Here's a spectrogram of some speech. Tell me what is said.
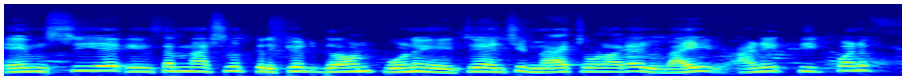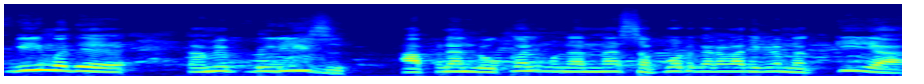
M C A international cricket ground Pune येथे यांची मॅच होणार आहे लाईव्ह आणि ती पण फ्री मध्ये आहे. त्यामुळे प्लीज आपल्या लोकल मुलांना सपोर्ट करायला तिकडे नक्की या.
